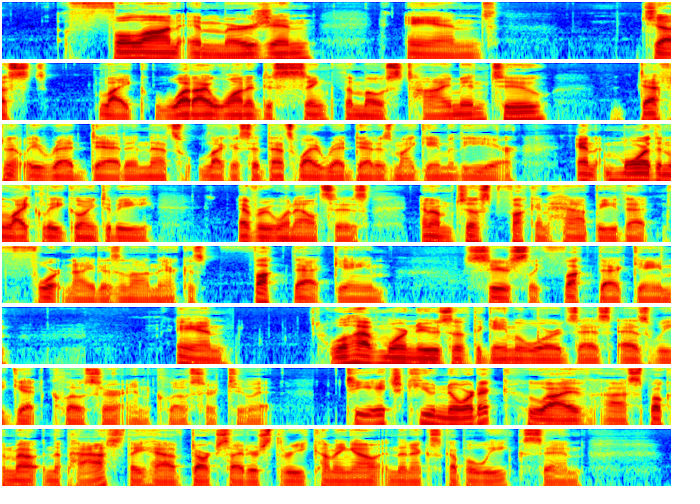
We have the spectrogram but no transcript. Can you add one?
full on immersion and just like what I wanted to sink the most time into, definitely Red Dead, and that's like I said, that's why Red Dead is my game of the year, and more than likely going to be everyone else's. And I'm just fucking happy that Fortnite isn't on there because fuck that game. Seriously, fuck that game. And we'll have more news of the Game Awards as as we get closer and closer to it. THQ Nordic, who I've uh, spoken about in the past, they have Darksiders 3 coming out in the next couple weeks, and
